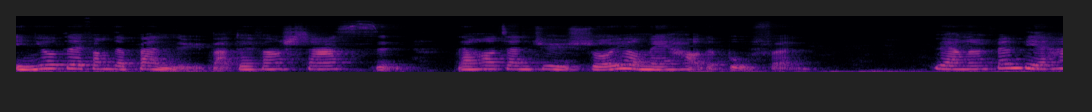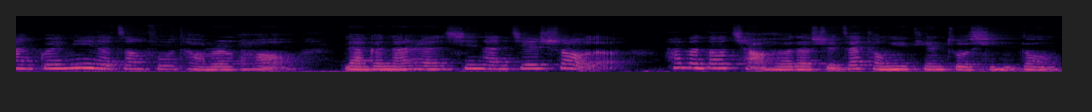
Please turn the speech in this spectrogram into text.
引诱对方的伴侣把对方杀死，然后占据所有美好的部分。两人分别和闺蜜的丈夫讨论后，两个男人欣然接受了。他们都巧合地选在同一天做行动。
